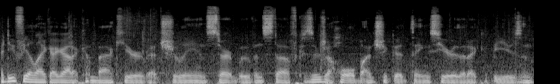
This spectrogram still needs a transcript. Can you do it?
I do feel like I gotta come back here eventually and start moving stuff because there's a whole bunch of good things here that I could be using.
